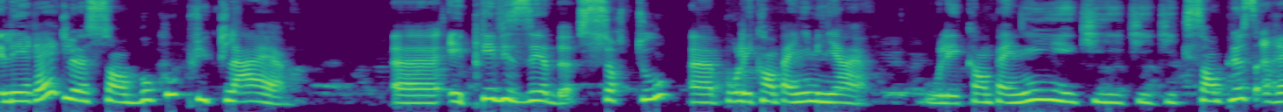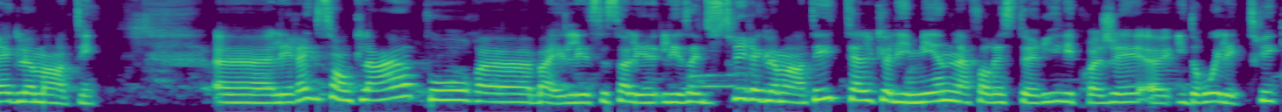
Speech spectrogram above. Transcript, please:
les règles sont beaucoup plus claires euh, et prévisibles, surtout euh, pour les compagnies minières ou les compagnies qui, qui, qui, sont plus réglementées. Euh, les règles sont claires pour, euh, ben, c'est ça, les, les, industries réglementées telles que les mines, la foresterie, les projets euh, hydroélectriques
